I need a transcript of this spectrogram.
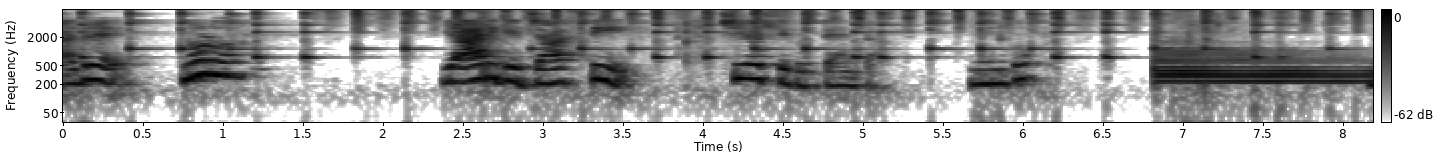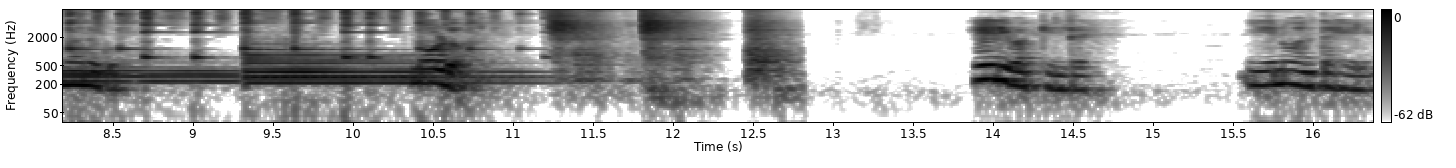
ಆದರೆ ನೋಡುವ. ಯಾರಿಗೆ ಜಾಸ್ತಿ ಚಿಯರ್ ಸಿಗುತ್ತೆ ಅಂತ? ನಿನಗೂ? ನನಗೂ. ನೋಡು ಹೇಳಿ ವಕೀಲ್ರೆ. ಏನು ಅಂತ ಹೇಳಿ.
